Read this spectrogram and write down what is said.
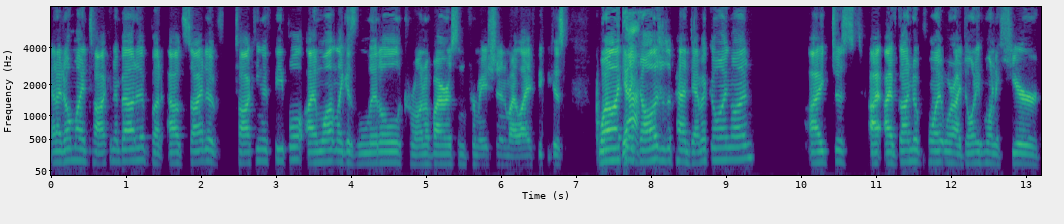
and I don't mind talking about it, but outside of talking with people, I want like as little coronavirus information in my life because while I can Yeah. acknowledge there's a pandemic going on, I just, I, I've gotten to a point where I don't even want to hear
